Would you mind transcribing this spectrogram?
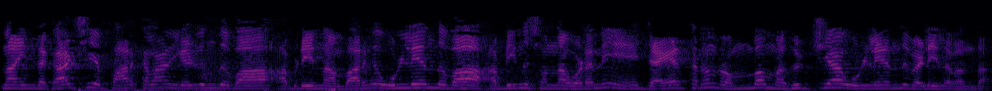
நான் இந்த காட்சியை பார்க்கலாம் எழுந்து வா அப்படின்னு நான் பாருங்க உள்ளேந்து வா அப்படின்னு சொன்ன உடனே ஜெயத்திரன் ரொம்ப மகிழ்ச்சியா உள்ளேந்து வெளியில வந்தான்.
